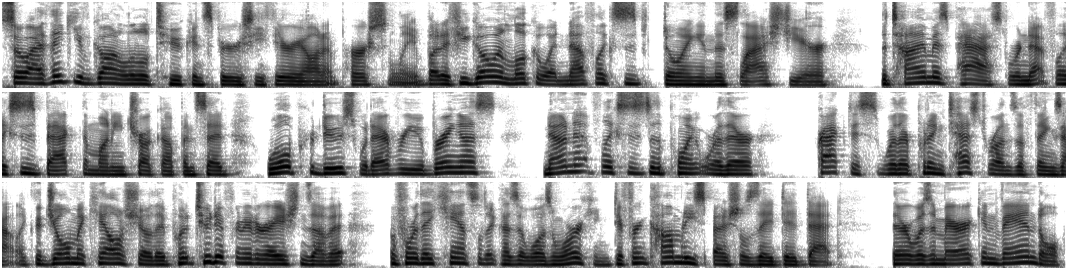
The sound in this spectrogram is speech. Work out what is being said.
So I think you've gone a little too conspiracy theory on it personally. But if you go and look at what Netflix is doing in this last year, the time has passed where Netflix has backed the money truck up and said, "We'll produce whatever you bring us." Now Netflix is to the point where they're practice where they're putting test runs of things out. Like the Joel McHale show, they put two different iterations of it before they canceled it because it wasn't working. Different comedy specials they did that. There was American Vandal.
